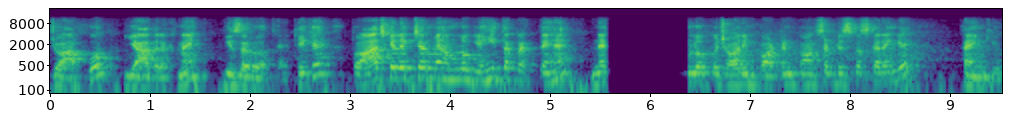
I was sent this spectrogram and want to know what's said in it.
जो आपको याद रखने की ज़रूरत है, ठीक है? तो आज के लेक्चर में हम लोग यहीं तक रखते हैं। नेक्स्ट हम लोग कुछ और इंपॉर्टेंट कॉन्सेप्ट डिस्कस करेंगे। Thank you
